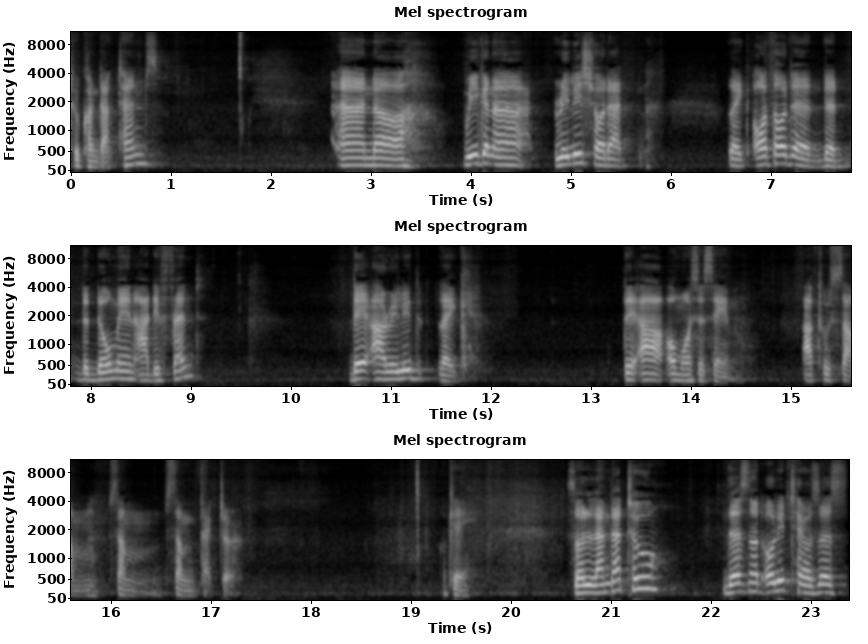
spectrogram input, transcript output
to conductance. And uh, we're gonna really show that like although the, the, the domain are different, they are really like they are almost the same up to some, some, some factor. Okay, so lambda 2 does not only tells us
